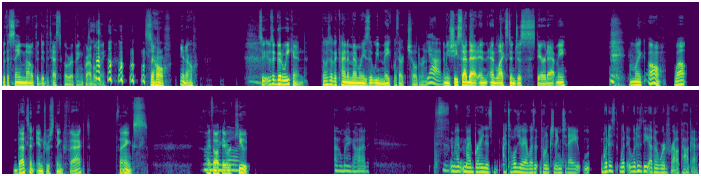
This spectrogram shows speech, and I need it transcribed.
with the same mouth that did the testicle ripping, probably. so, you know. So it was a good weekend. Those are the kind of memories that we make with our children. Yeah. I mean, she said that and, and Lexton just stared at me. I'm like, oh, well, that's an interesting fact. Thanks. I Oh thought my they were cute. Oh my god. This is my my brain is I told you I wasn't functioning today. What is what what is the other word for alpaca?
